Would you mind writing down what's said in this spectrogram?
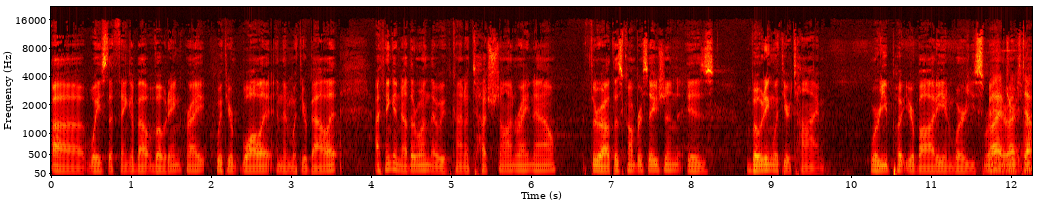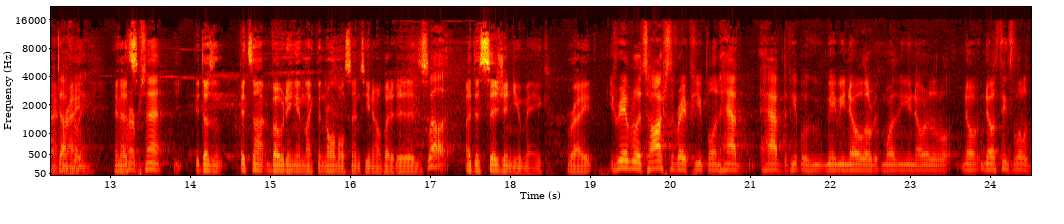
uh, ways to think about voting, right? With your wallet and then with your ballot. I think another one that we've kind of touched on right now throughout this conversation is voting with your time, where you put your body and where you spend Right, your right, time, def- definitely. right? And that's 100%. it. Doesn't it's not voting in like the normal sense, you know, but it is Well, a decision you make, right? if you're able to talk to the right people and have have the people who maybe know a little bit more than you know, a little know know things a little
